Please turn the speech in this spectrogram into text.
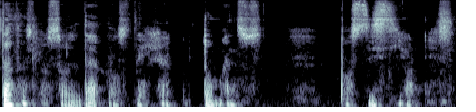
Todos los soldados de Haku toman sus posiciones.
